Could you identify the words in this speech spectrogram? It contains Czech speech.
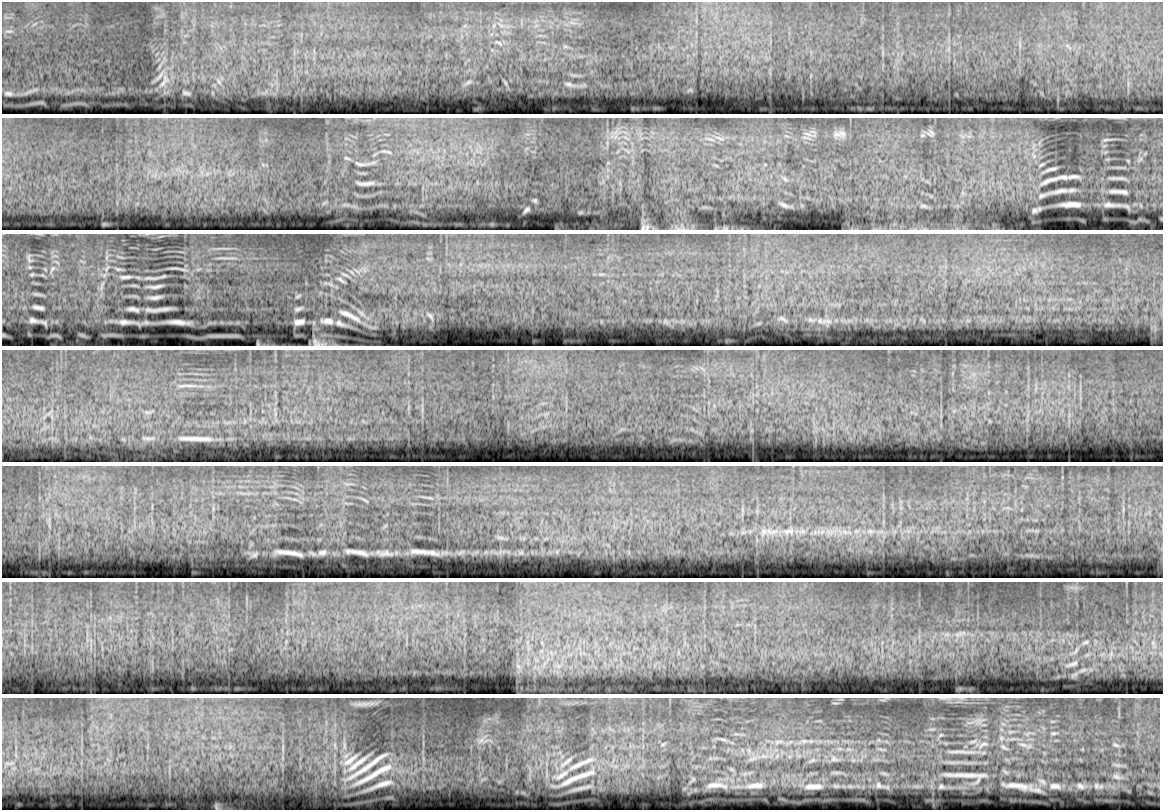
Ještě níž, níž, níž. No, teďka. Pojďme na jezdy. Královská drtická disciplína nájezdí poprvé. Dá pět, pět kotrmelců.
